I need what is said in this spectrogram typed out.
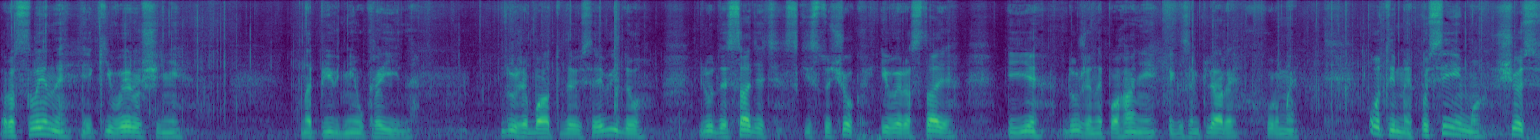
рослини, які вирощені на півдні України. Дуже багато дивився я відео. Люди садять з кісточок і виростає. І є дуже непогані екземпляри хурми. От і ми посіємо, щось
